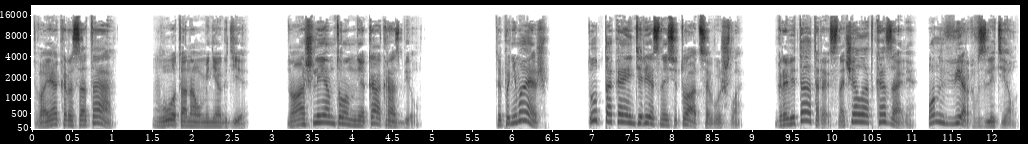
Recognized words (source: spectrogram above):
«Твоя красота? Вот она у меня где. Ну а шлем-то он мне как разбил?» «Ты понимаешь, тут такая интересная ситуация вышла. Гравитаторы сначала отказали, он вверх взлетел.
